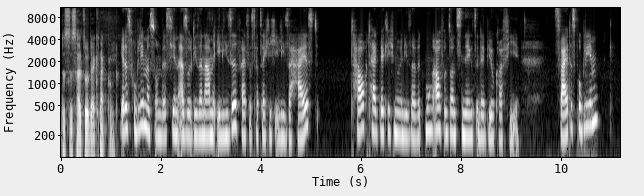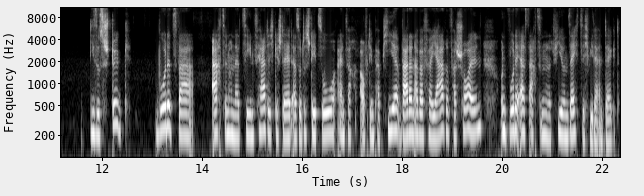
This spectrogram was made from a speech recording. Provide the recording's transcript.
Das ist halt so der Knackpunkt. Ja, das Problem ist so ein bisschen, also dieser Name Elise, falls es tatsächlich Elise heißt, taucht halt wirklich nur in dieser Widmung auf und sonst nirgends in der Biografie. Zweites Problem, dieses Stück wurde zwar 1810 fertiggestellt, also das steht so einfach auf dem Papier, war dann aber für Jahre verschollen und wurde erst 1864 wieder entdeckt.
